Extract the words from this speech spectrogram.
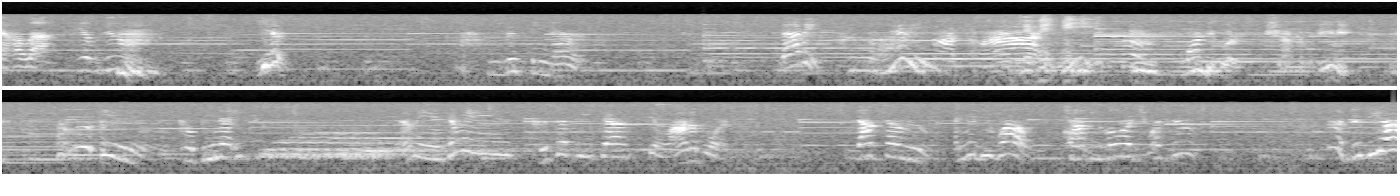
Yala. Still do. Hmm. Yes. Lifting nerve. Gabby. Maybe. Oh, come Give it me. Hmm. Monular. Shakabini. Haluki. Kobina Iti. Come in, come in. Kusapika. Ilana Blord. Dansaru. And maybe well. Chabi Lord Wazu. Ah, Dudia.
